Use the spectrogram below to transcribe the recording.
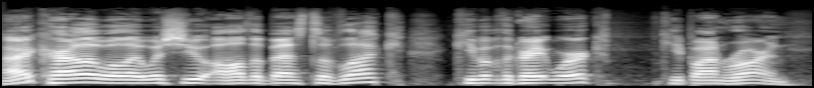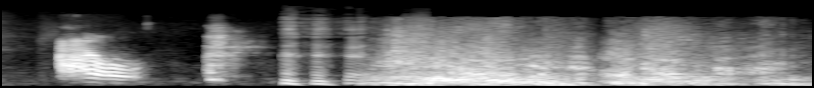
All right, Carla. Well, I wish you all the best of luck. Keep up the great work. Keep on roaring. Ow.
